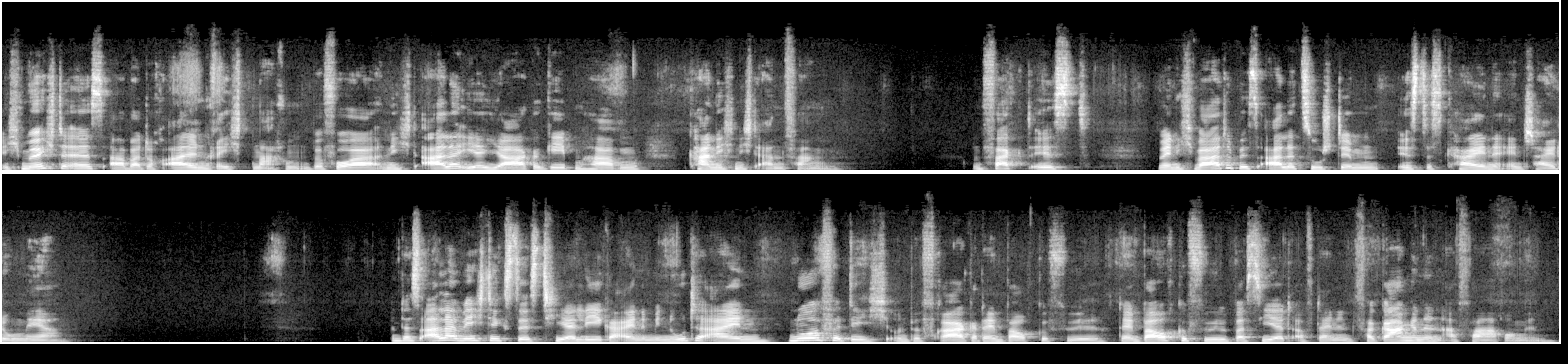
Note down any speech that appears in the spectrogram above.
ich möchte es aber doch allen recht machen. Bevor nicht alle ihr Ja gegeben haben, kann ich nicht anfangen. Und Fakt ist, wenn ich warte, bis alle zustimmen, ist es keine Entscheidung mehr. Und das Allerwichtigste ist hier, lege eine Minute ein, nur für dich und befrage dein Bauchgefühl. Dein Bauchgefühl basiert auf deinen vergangenen Erfahrungen.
